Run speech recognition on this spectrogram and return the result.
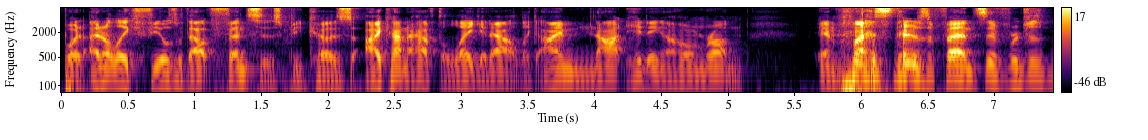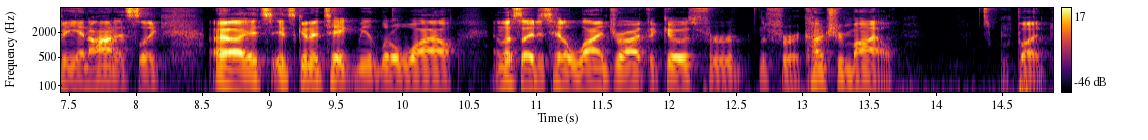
But I don't like fields without fences because I kind of have to leg it out. Like I'm not hitting a home run unless there's a fence. If we're just being honest, like uh, it's it's gonna take me a little while unless I just hit a line drive that goes for for a country mile. But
